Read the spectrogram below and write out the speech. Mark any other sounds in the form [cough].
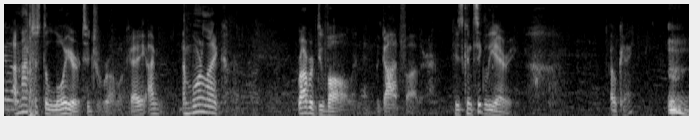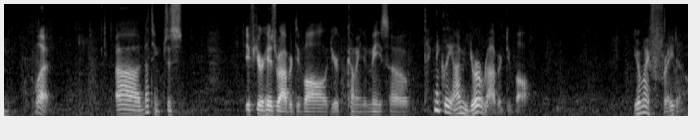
I'm not just a lawyer to Jerome, okay? I'm, I'm more like Robert Duvall in The Godfather. He's consigliere. Okay. [clears throat] What? Uh, nothing. Just if you're his Robert Duvall, you're coming to me. So technically, I'm your Robert Duvall. You're my Fredo.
